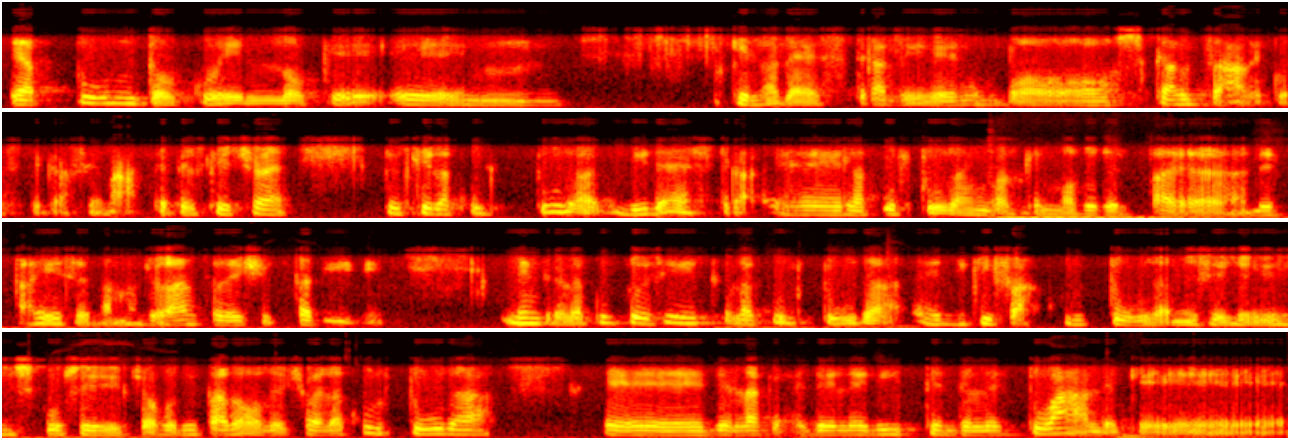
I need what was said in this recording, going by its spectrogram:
è appunto quello che, ehm, che la destra deve un po' scalzare queste case matte, perché, cioè, perché la cultura di destra è la cultura in qualche modo del, pa- del paese, della maggioranza dei cittadini mentre la cultura di sinistra la cultura è di chi fa cultura, mi si scusi il gioco di parole, cioè la cultura eh, dell'elite intellettuale che,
